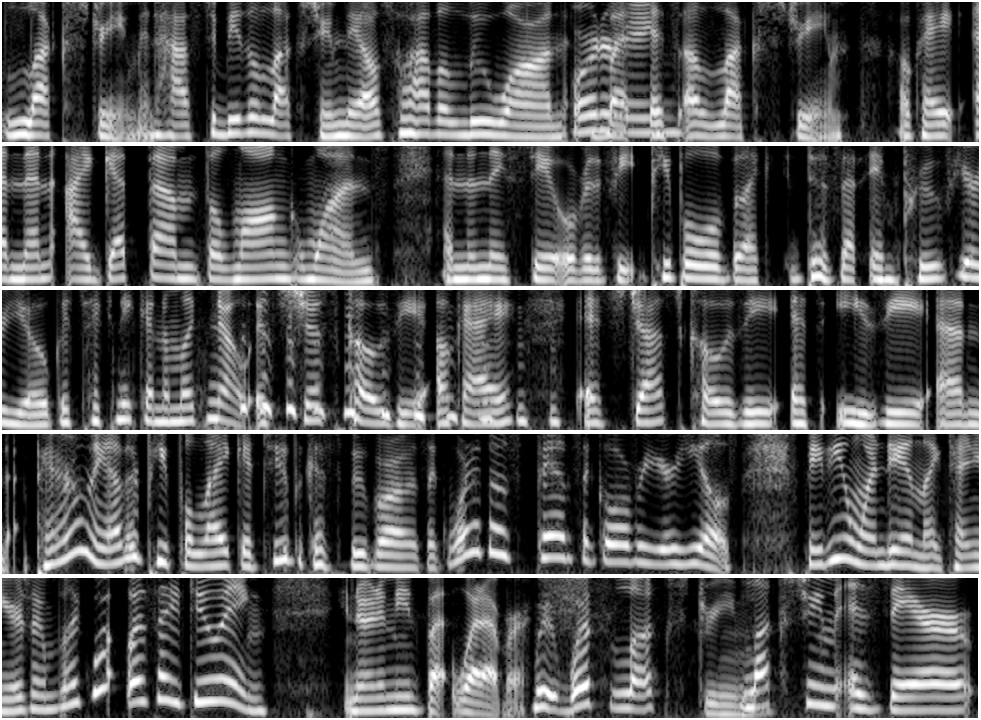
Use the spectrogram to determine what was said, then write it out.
Luxtreme. It has to be the Luxtreme. They also have a Luon, but it's a Luxtreme. Okay. And then I get them the long ones and then they stay over the feet. People will be like, Does that improve your yoga technique? And I'm like, No, it's just cozy. Okay. it's just cozy. It's easy. And apparently other people like it too because people are always like, What are those pants that go over your heels? Maybe one day in like 10 years, I'm like, What was I doing? You know what I mean? But whatever. Wait, what's Luxtreme? Luxtreme is their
